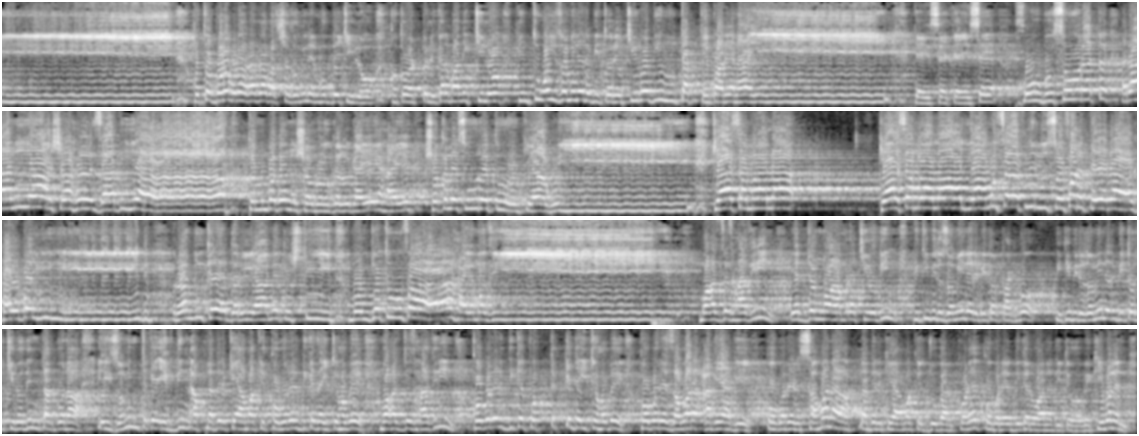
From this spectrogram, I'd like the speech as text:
কত বড় বড় রাজা বাদশাহ জমিনের মধ্যে ছিল কত অট্টলিকার মালিক ছিল কিন্তু ওই জমিনের ভিতরে চিরদিন থাকতে পারে নাই कैसे कैसे खूबसूरत रानिया शहजादिया तन बदन सब गल गए हाय शक्ल सूरत क्या हुई क्या संभाला क्या संभाला या मुसाफिर सफर तेरा है बहीद रंग के दरिया में किश्ती मौज तूफा है मजीद মহাজ্জাজ হাজিরিন এর জন্য আমরা চিরদিন পৃথিবীর জমিনের ভিতর থাকব পৃথিবীর জমিনের ভিতর চিরদিন থাকবো না এই জমিন থেকে একদিন আপনাদেরকে আমাকে কবরের দিকে যাইতে হবে মহাজ্জাজ হাজিরিন কবরের দিকে প্রত্যেককে যাইতে হবে কবরে যাওয়ার আগে আগে কবরের সামানা আপনাদেরকে আমাকে জোগাড় করে কবরের দিকে রওনা দিতে হবে কি বলেন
